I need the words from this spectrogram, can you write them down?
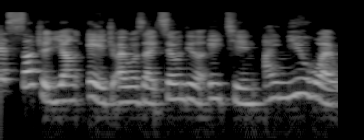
at such a young age, I was like 17 or 18, I knew who I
